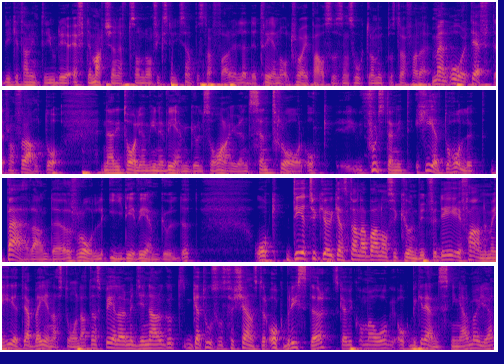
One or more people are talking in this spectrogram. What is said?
Vilket han inte gjorde efter matchen eftersom de fick stryk sen på straffar. Ledde 3-0 tror jag i paus och sen så åkte de ut på straffar där. Men året efter framförallt då, när Italien vinner VM-guld så har han ju en central och fullständigt helt och hållet bärande roll i det VM-guldet. Och det tycker jag vi kan stanna bara någon sekund vid, för det är fan med helt jävla enastående. Att en spelare med Gennaro Gattusos förtjänster och brister, ska vi komma ihåg, och begränsningar möjligen,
